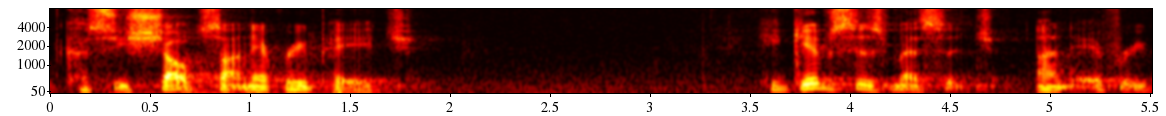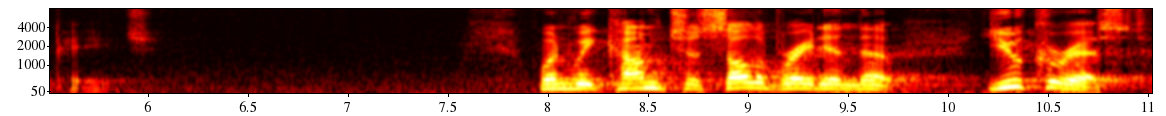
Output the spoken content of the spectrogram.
Because he shouts on every page. He gives his message on every page. When we come to celebrate in the Eucharist,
